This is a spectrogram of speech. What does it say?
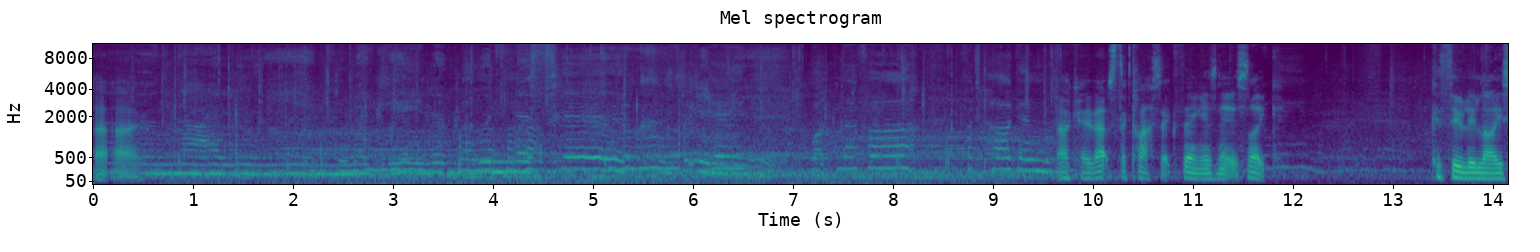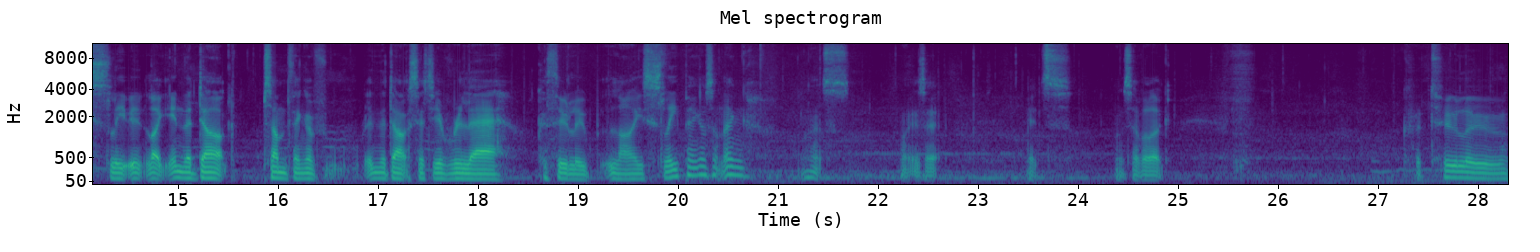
Uh oh. Okay, that's the classic thing, isn't it? It's like Cthulhu lies sleeping, like in the dark something of in the dark city of R'lyeh. Cthulhu lies sleeping or something. That's what is it? It's let's have a look. Cthulhu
